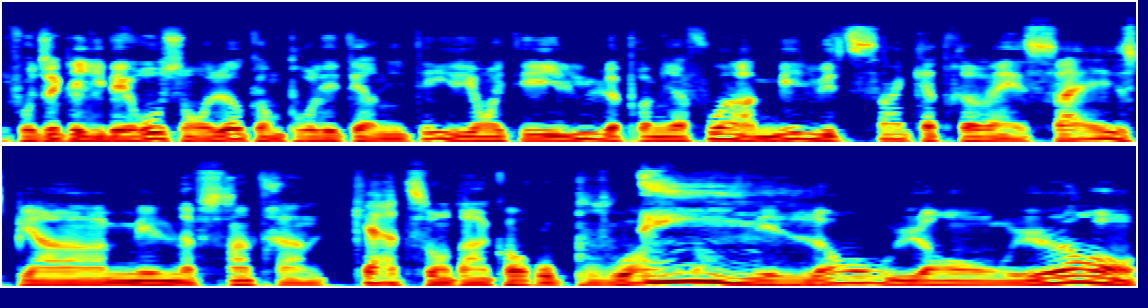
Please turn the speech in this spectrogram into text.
Il faut dire que les libéraux sont là comme pour l'éternité. Ils ont été élus la première fois en 1896, puis en 1934, ils sont encore au pouvoir. C'est long, long, long.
